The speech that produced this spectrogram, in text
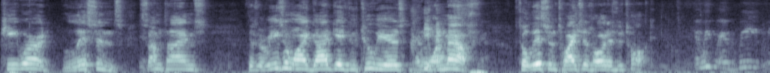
Keyword listens. Yeah. Sometimes there's a reason why God gave you two ears and Yeah. one mouth. Yeah. So listen twice as hard as you talk. And we, and we, me and him,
